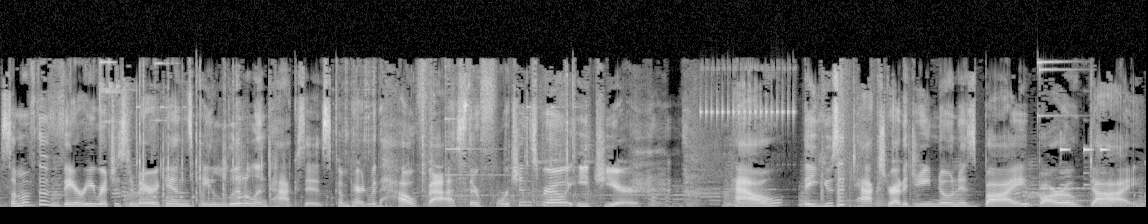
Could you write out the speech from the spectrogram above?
Some of the very richest Americans pay little in taxes compared with how fast their fortunes grow each year. How? They use a tax strategy known as buy, borrow, die.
